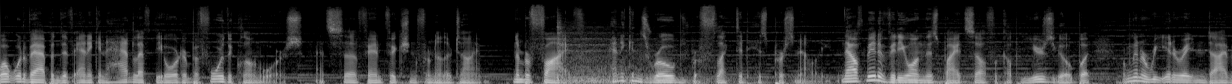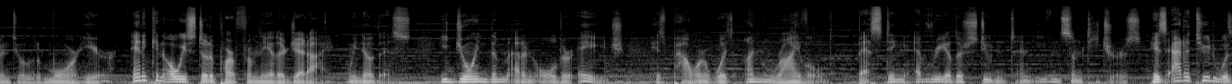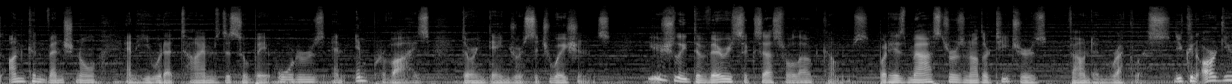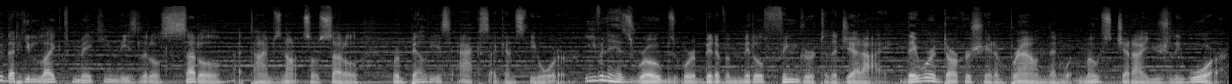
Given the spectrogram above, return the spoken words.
what would have happened if Anakin had left the Order before the Clone Wars? That's uh, fanfiction for another time. Number 5. Anakin's robes reflected his personality. Now, I've made a video on this by itself a couple years ago, but I'm going to reiterate and dive into a little more here. Anakin always stood apart from the other Jedi. We know this. He joined them at an older age. His power was unrivaled, besting every other student and even some teachers. His attitude was unconventional, and he would at times disobey orders and improvise during dangerous situations. usually to very successful outcomes, but his masters and other teachers found him reckless. You can argue that he liked making these little subtle, at times not so subtle, rebellious acts against the Order. Even his robes were a bit of a middle finger to the Jedi. They were a darker shade of brown than what most Jedi usually wore.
